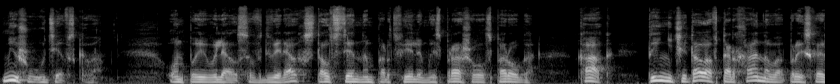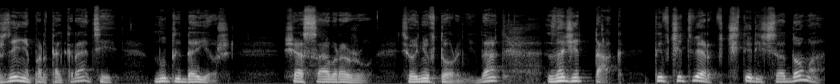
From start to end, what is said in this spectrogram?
Мишу Утевского. Он появлялся в дверях с толстенным портфелем и спрашивал с порога, «Как? Ты не читал Автарханова «Происхождение портократии»? Ну ты даешь. Сейчас соображу. Сегодня вторник, да? Значит так, ты в четверг в 4 часа дома?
